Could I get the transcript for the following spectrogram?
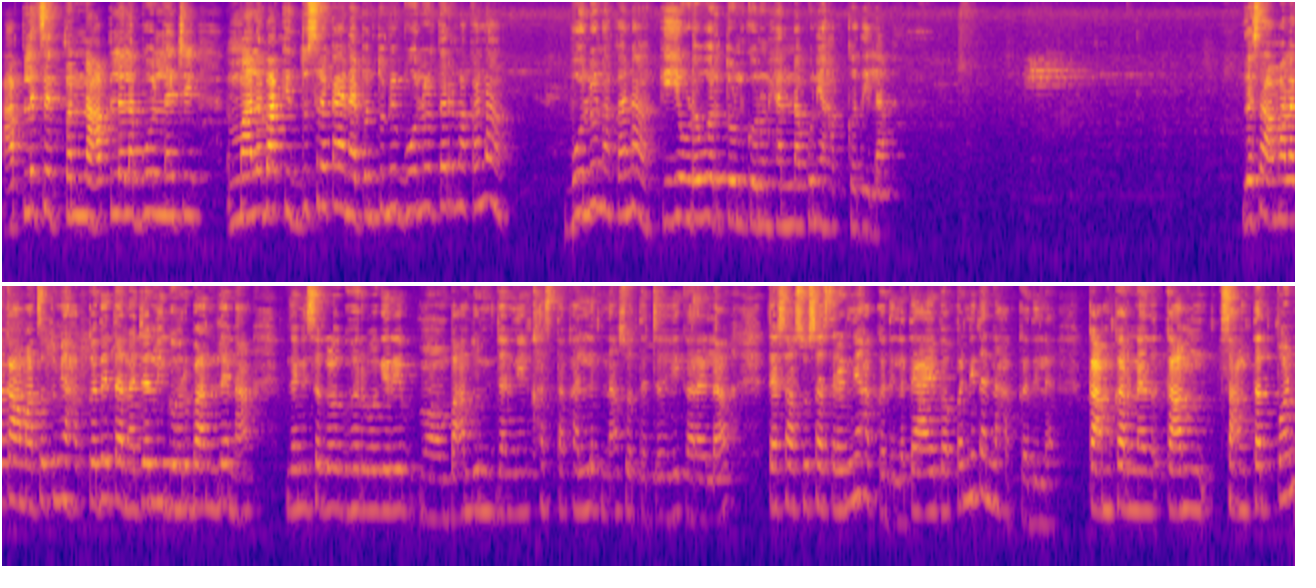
आपलेच आहेत पण आपल्याला बोलण्याची मला बाकी दुसरं काय नाही पण तुम्ही बोलू तर नका ना. बोलू नका ना की एवढं वरतोंड करून ह्यांना कुणी हक्क दिला. जसं आम्हाला कामाचा तुम्ही हक्क देता ना ज्यांनी घर बांधले ना ज्यांनी सगळं घर वगैरे बांधून ज्यांनी खस्ता खाल्लेत ना स्वतःचं हे करायला त्या सासू सासऱ्यांनी हक्क दिला त्या आईबापांनी त्यांना हक्क दिला. काम करण्या काम सांगतात पण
